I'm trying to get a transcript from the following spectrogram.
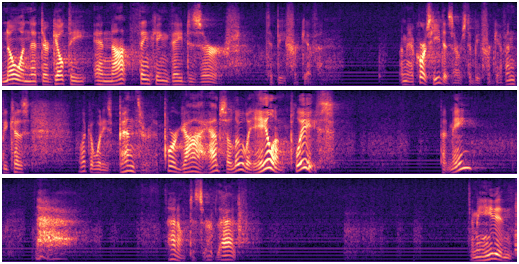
knowing that they're guilty and not thinking they deserve to be forgiven. I mean, of course, he deserves to be forgiven because look at what he's been through. The poor guy. Absolutely. Heal him, please. But me? Nah. I don't deserve that. I mean, he didn't,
